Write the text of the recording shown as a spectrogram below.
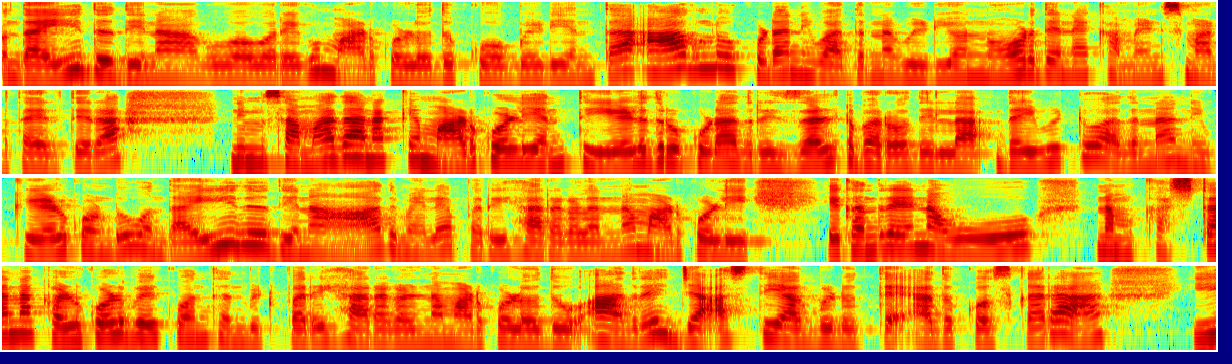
ಒಂದು ಐದು ದಿನ ಆಗುವವರೆಗೂ ಮಾಡ್ಕೊಳ್ಳೋದಕ್ಕೆ ಹೋಗಬೇಡಿ ಅಂತ. ಆಗಲೂ ಕೂಡ ನೀವು ಅದನ್ನು ವಿಡಿಯೋ ನೋಡ್ದೇ ಕಮೆಂಟ್ಸ್ ಮಾಡ್ತಾ ಇರ್ತೀರ. ನಿಮ್ಮ ಸಮಾಧಾನಕ್ಕೆ ಮಾಡ್ಕೊಳ್ಳಿ ಅಂತ ಹೇಳಿದ್ರು ಕೂಡ ಅದು ರಿಸಲ್ಟ್ ಬರೋದಿಲ್ಲ. ದಯವಿಟ್ಟು ಅದನ್ನು ನೀವು ಕೇಳಿಕೊಂಡು ಒಂದು ಐದು ದಿನ ಆದಮೇಲೆ ಪರಿಹಾರಗಳನ್ನು ಮಾಡಿಕೊಳ್ಳಿ. ಯಾಕಂದರೆ ನಾವು ನಮ್ಮ ಕಷ್ಟನ ಕಳ್ಕೊಳ್ಬೇಕು ಅಂತಂದ್ಬಿಟ್ಟು ಪರಿಹಾರಗಳನ್ನ ಮಾಡ್ಕೊಳ್ಳೋದು ಆದರೆ ಜಾಸ್ತಿ ಆಗಿಬಿಡುತ್ತೆ. ಅದಕ್ಕೋಸ್ಕರ ಈ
